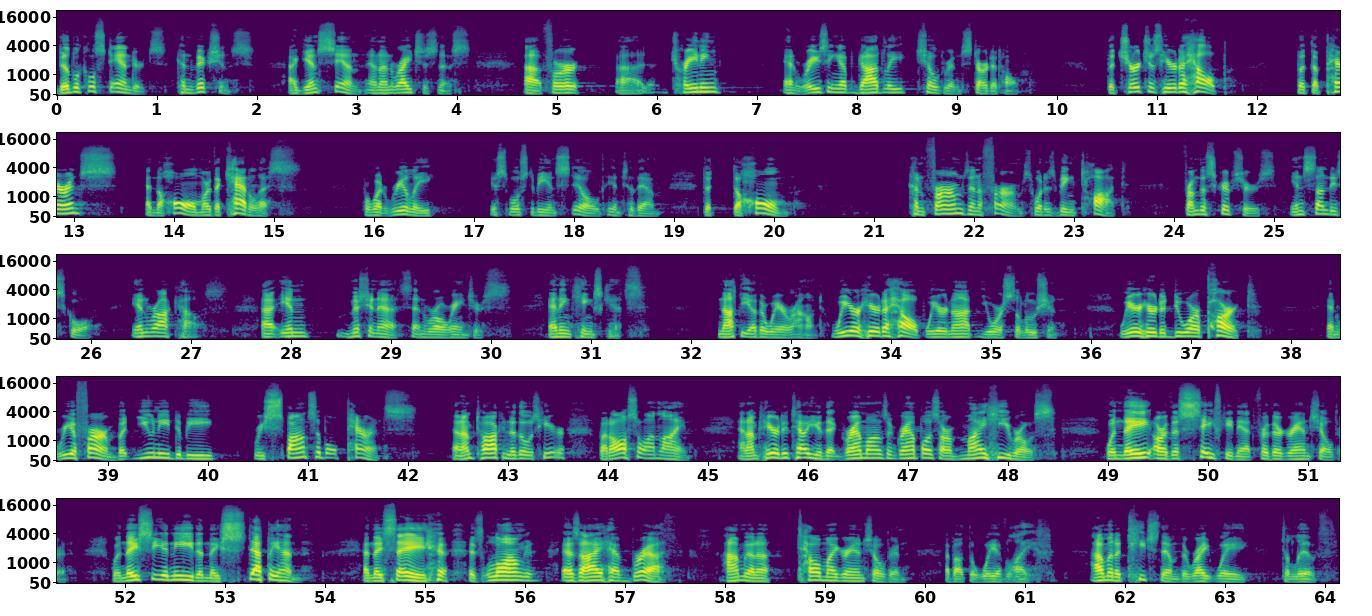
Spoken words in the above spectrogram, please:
Biblical standards, convictions against sin and unrighteousness, uh, for uh, training and raising up godly children start at home. The church is here to help, but the parents and the home are the catalysts for what really is supposed to be instilled into them. The, the home confirms and affirms what is being taught from the scriptures in Sunday school, in Rock House, uh, in Missionettes and Royal Rangers, and in King's Kids. Not the other way around. We are here to help. We are not your solution. We are here to do our part and reaffirm, but you need to be responsible parents. And I'm talking to those here, but also online. And I'm here to tell you that grandmas and grandpas are my heroes when they are the safety net for their grandchildren. When they see a need and they step in and they say, as long as I have breath, I'm going to tell my grandchildren about the way of life. I'm going to teach them the right way to live.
